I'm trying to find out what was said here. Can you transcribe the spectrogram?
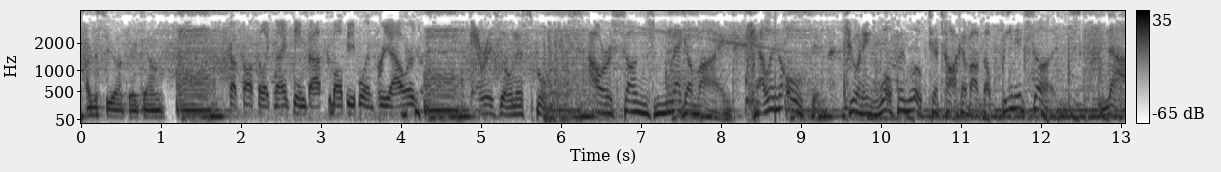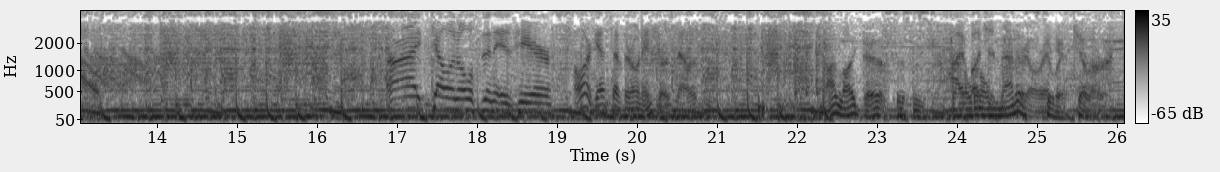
I can see you out there, Kevin. I've talked to like 19 basketball people in three hours. Arizona Sports, our Suns mega mind, Kellan Olson, joining Wolf and Luke to talk about the Phoenix Suns. Now. All right, Kellan Olson is here. All our guests have their own intros now. This is I like this. This is got a little budget menace to material it, right killer.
